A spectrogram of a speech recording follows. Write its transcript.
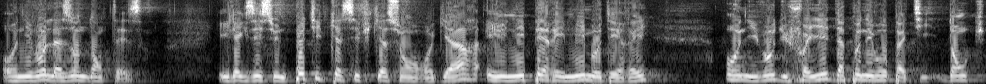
au niveau de la zone dentaise. Il existe une petite calcification au regard et une hyperémie modérée au niveau du foyer d'aponévropathie. Donc,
